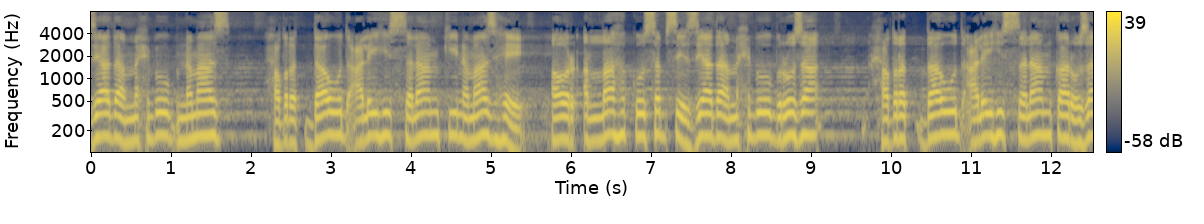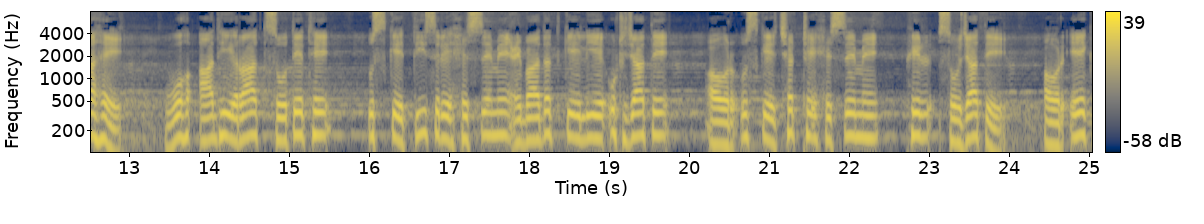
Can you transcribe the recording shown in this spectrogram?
زیادہ محبوب نماز حضرت داؤد علیہ السلام کی نماز ہے، اور اللہ کو سب سے زیادہ محبوب روزہ حضرت داؤد علیہ السلام کا روزہ ہے۔ وہ آدھی رات سوتے تھے اس کے تیسرے حصے میں عبادت کے لیے اٹھ جاتے اور اس کے چھٹے حصے میں پھر سو جاتے اور ایک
